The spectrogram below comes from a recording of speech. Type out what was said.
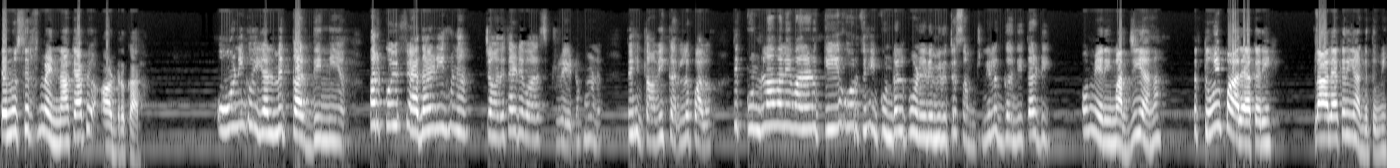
ਤੈਨੂੰ ਸਿਰਫ ਮੈਂ ਇੰਨਾ ਕਿਹਾ ਵੀ ਆਰਡਰ ਕਰ। ਉਹ ਨਹੀਂ ਕੋਈ ਗੱਲ ਮੈਂ ਕਰ ਦਿੰਨੀ ਆ। ਪਰ ਕੋਈ ਫਾਇਦਾ ਨਹੀਂ ਹੋਣਾ ਚਾਹੁੰਦੇ ਤੁਹਾਡੇ ਵਾਲ ਸਟ੍ਰੇਟ ਹੋਣ ਤੁਸੀਂ ਤਾਂ ਵੀ ਕਰ ਪਾ ਲਓ। ਤੇ ਕੁੰਡਲਾਂ ਵਾਲੇ ਵਾਲਾਂ ਨੂੰ ਕੀ ਹੋਰ ਤੁਸੀਂ ਕੁੰਡਲ ਪਾਉਣੇ ਨੇ ਮੈਨੂੰ ਤੇ ਸਮਝ ਨਹੀਂ ਲੱਗਣ ਦੀ ਤੁਹਾਡੀ। ਉਹ ਮੇਰੀ ਮਰਜ਼ੀ ਆ ਨਾ ਤੇ ਤੂੰ ਵੀ ਪਾ ਲਿਆ ਕਰੀ ਲਾ ਲਿਆ ਕਰੀ ਅੱਗ ਤੂੰ ਵੀ।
